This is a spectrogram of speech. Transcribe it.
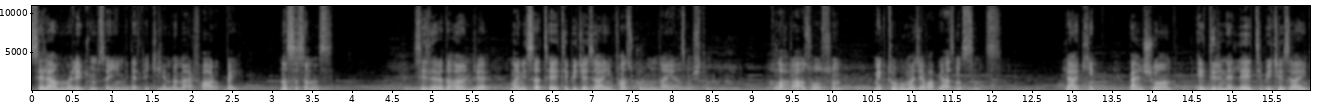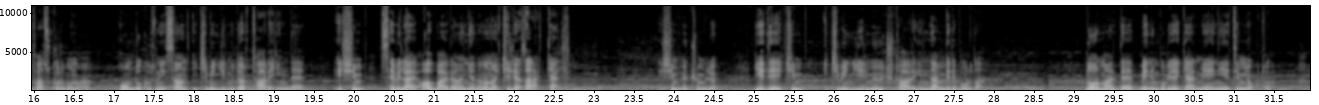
Selamun Aleyküm Sayın Milletvekilim Ömer Faruk Bey. Nasılsınız? Sizlere daha önce Manisa T tipi ceza infaz kurumundan yazmıştım. Allah razı olsun mektubuma cevap yazmışsınız. Lakin ben şu an Edirne L tipi ceza infaz kurumuna 19 Nisan 2024 tarihinde eşim Sevilay Albayrak'ın yanına nakil yazarak geldim. Eşim hükümlü. 7 Ekim 2023 tarihinden beri burada. Normalde benim buraya gelmeye niyetim yoktu.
